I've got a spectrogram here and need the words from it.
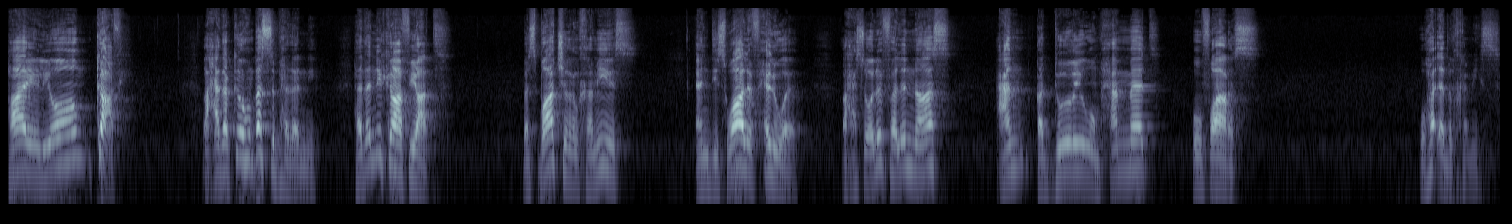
هاي اليوم كافي. راح أذكرهم بس بهذني. هذني كافيات. بس باكر الخميس عندي سوالف حلوة. راح أسولفها للناس عن قدوري ومحمد وفارس. وهلا بالخميس.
